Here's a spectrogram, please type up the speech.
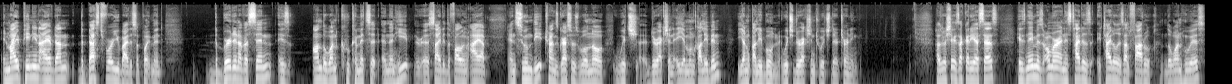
In my opinion, I have done the best for you by this appointment. The burden of a sin is on the one who commits it. And then he uh, cited the following ayah, and soon the transgressors will know which uh, direction, munqalibin yanqalibun, which direction to which they're turning. Hazrat Shaykh Zakaria says, his name is Omar, and his title is, title is Al Faruq, the one who is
